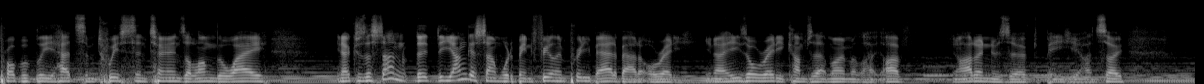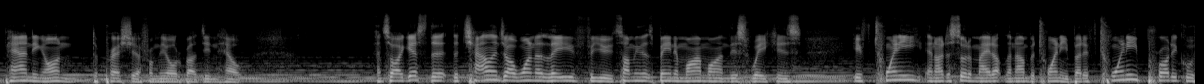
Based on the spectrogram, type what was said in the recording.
probably had some twists and turns along the way. You know, because the son, the, the younger son would have been feeling pretty bad about it already. You know, he's already come to that moment like, I've, you know, I don't deserve to be here. And so pounding on the pressure from the older brother didn't help. And so I guess the, the challenge I want to leave for you, something that's been in my mind this week is if 20, and I just sort of made up the number 20, but if 20 prodigal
